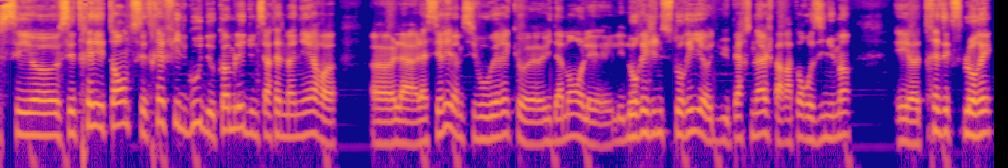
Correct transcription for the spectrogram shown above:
c'est très détente, c'est très feel good, comme l'est d'une certaine manière euh, la, série, même si vous verrez que évidemment l'origine story euh, du personnage par rapport aux Inhumains est euh, très explorée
